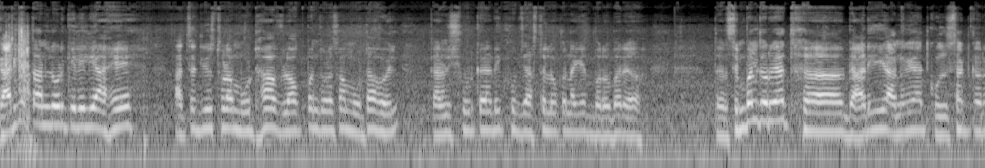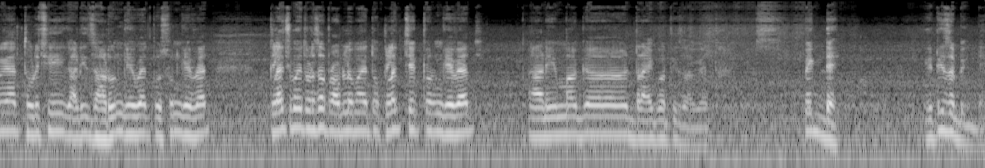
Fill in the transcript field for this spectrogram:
गाडी आता अनलोड केलेली आहे. आजचा दिवस थोडा मोठा व्लॉग पण थोडासा मोठा होईल. कारण शूट करण्यासाठी खूप जास्त लोक नाही आहेत बरोबर तर सिंपल करूयात. गाडी आणूयात कोलसाट करूयात. थोडीशी गाडी झाडून घेऊयात पुसून घेऊयात. क्लचमध्ये थोडासा प्रॉब्लेम आहे तो क्लच चेक करून घेऊयात. आणि मग ड्राईव्हवरती जाऊयात. Big day it is a big day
